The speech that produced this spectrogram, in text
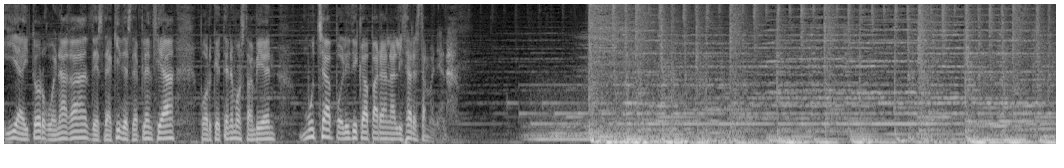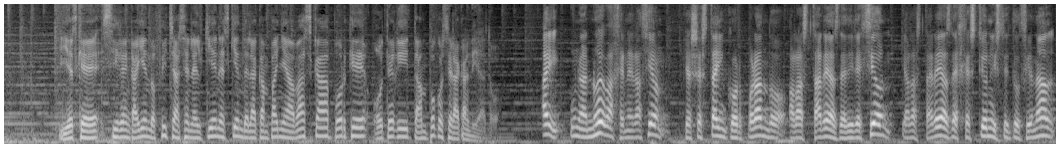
y Aitor Buenaga, desde aquí, desde Plencia, porque tenemos también mucha política para analizar esta mañana. Y es que siguen cayendo fichas en el quién es quién de la campaña vasca porque Otegui tampoco será candidato. Hay una nueva generación que se está incorporando a las tareas de dirección y a las tareas de gestión institucional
